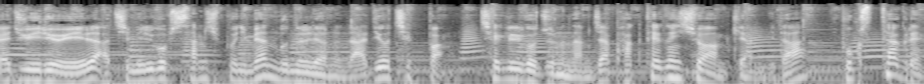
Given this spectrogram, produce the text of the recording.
매주 일요일 아침 7시 30분이면 문을 여는 라디오 책방 책 읽어주는 남자 박태근 씨와 함께합니다. 북스타그램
